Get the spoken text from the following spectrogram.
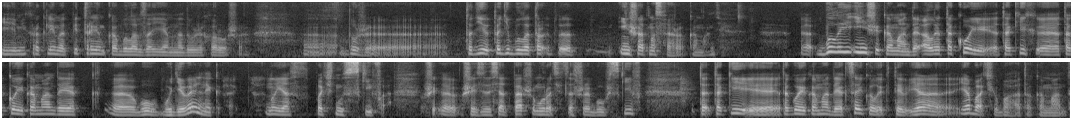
І мікроклімат, підтримка була взаємна, дуже хороша. Е, Дуже е, тоді, тоді була інша атмосфера в команді. Були і інші команди, але такої, таких, такої команди, як був будівельник, ну я почну з Скіфа. Е, В 61-му році це ще був Скіф. Такі, е, такої команди, як цей колектив, я, я бачив багато команд.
